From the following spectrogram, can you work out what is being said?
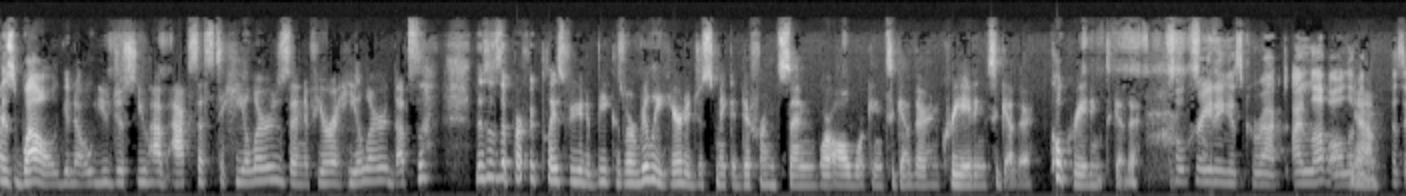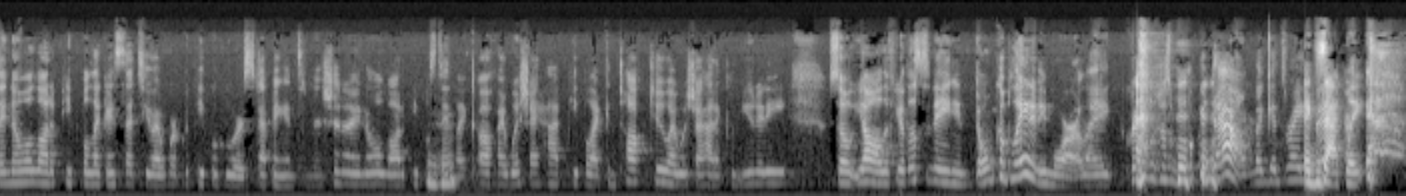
As well you know you just you have access to healers and if you're a healer that's this is the perfect place for you to be because we're really here to just make a difference and we're all working together and creating together co-creating together. Co-creating is correct. I love all of yeah. it because i know a lot of people like i said to you i work with people who are stepping into mission and i know a lot of people mm-hmm. say like oh i wish i had people i can talk to i wish i had a community. So y'all if you're listening don't complain anymore like crystal just broke it down like it's right exactly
